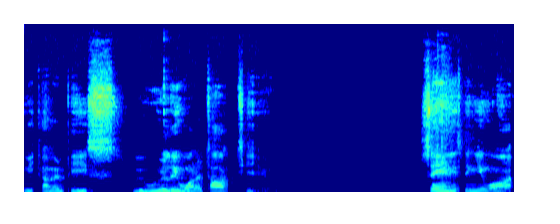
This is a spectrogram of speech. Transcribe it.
We come in peace. We really want to talk to you. Say anything you want.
